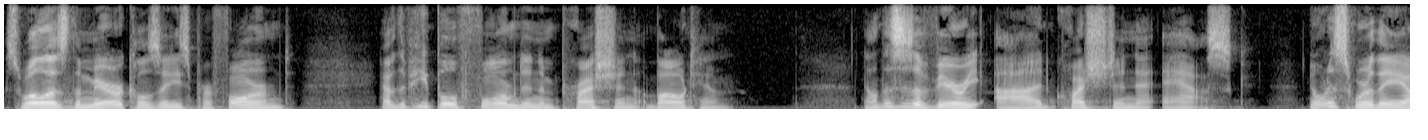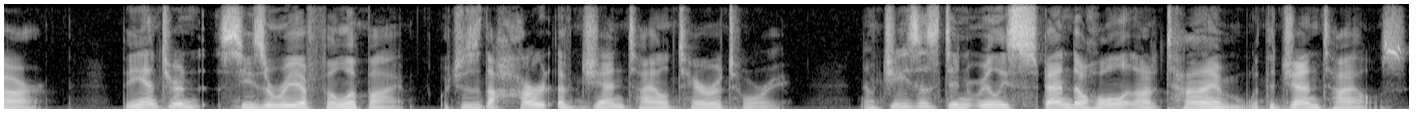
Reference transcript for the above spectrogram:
as well as the miracles that he's performed, have the people formed an impression about him? Now, this is a very odd question to ask. Notice where they are. They entered Caesarea Philippi, which is the heart of Gentile territory. Now, Jesus didn't really spend a whole lot of time with the Gentiles.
